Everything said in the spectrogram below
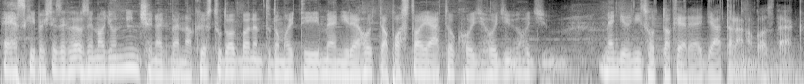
Ehhez képest ezek azért nagyon nincsenek benne a köztudatban, nem tudom, hogy ti mennyire, hogy tapasztaljátok, hogy, hogy, hogy mennyire nyitottak erre egyáltalán a gazdák.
